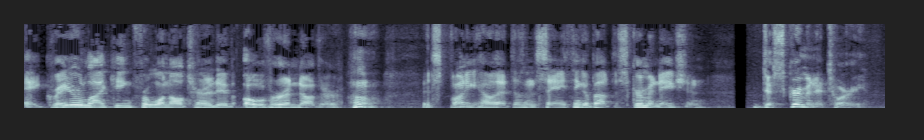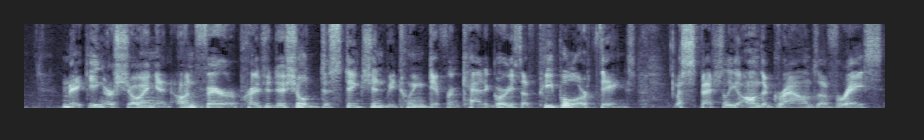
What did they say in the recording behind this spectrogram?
A greater liking for one alternative over another. Huh. It's funny how that doesn't say anything about discrimination. Discriminatory. Making or showing an unfair or prejudicial distinction between different categories of people or things, especially on the grounds of race,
